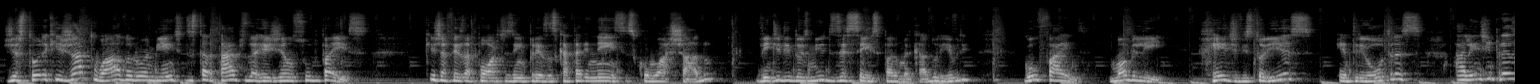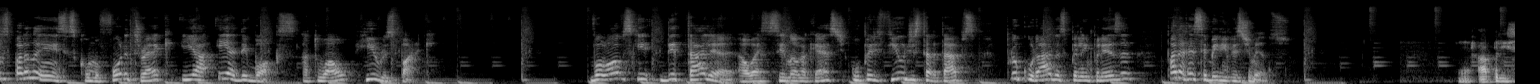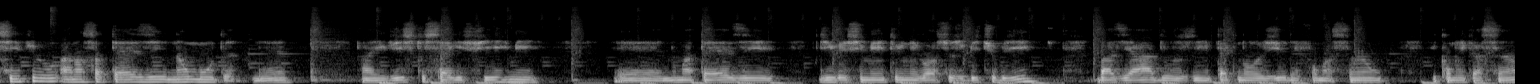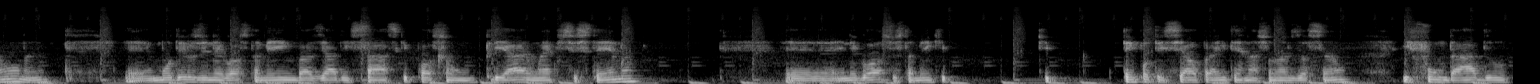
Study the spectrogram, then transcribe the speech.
gestora que já atuava no ambiente de startups da região sul do país, que já fez aportes em empresas catarinenses como Achado, vendida em 2016 para o Mercado Livre, GoFind, Mobily, Rede Vistorias, entre outras, além de empresas paranaenses como PhoneTrack e a EAD Box, atual Hero Spark. Volowski detalha ao SC NovaCast o perfil de startups procuradas pela empresa para receber investimentos. É, a princípio, a nossa tese não muda. Né? A Invisto segue firme é, numa tese de investimento em negócios B2B, baseados em tecnologia da informação e comunicação, né? é, modelos de negócio também baseados em SaaS que possam criar um ecossistema, é, negócios também que tem potencial para internacionalização e fundado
